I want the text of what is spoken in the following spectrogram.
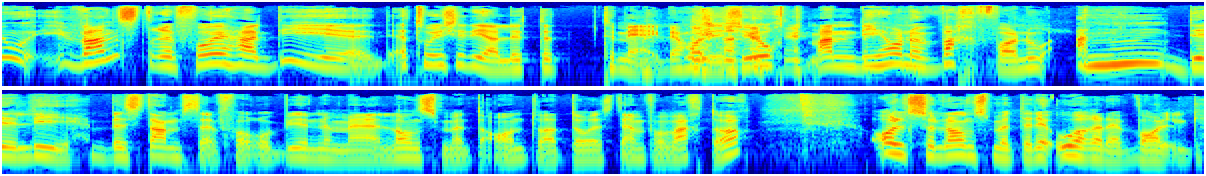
Nå, Venstre forrige helg, de, jeg tror ikke de har lyttet til meg, det har de ikke gjort. Men de har nå i hvert fall nå endelig bestemt seg for å begynne med landsmøte annethvert år istedenfor hvert år. Altså landsmøte det året det er valg.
